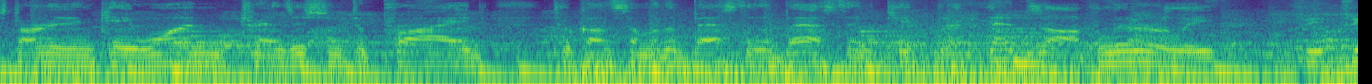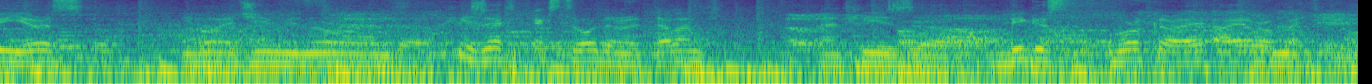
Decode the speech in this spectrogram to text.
Started in K1, transitioned to Pride, took on some of the best of the best, and kicked their heads off, literally. Three, three years in my gym, you know, and uh, he's ex extraordinary talent, and he's the uh, biggest worker I, I ever met, you know.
